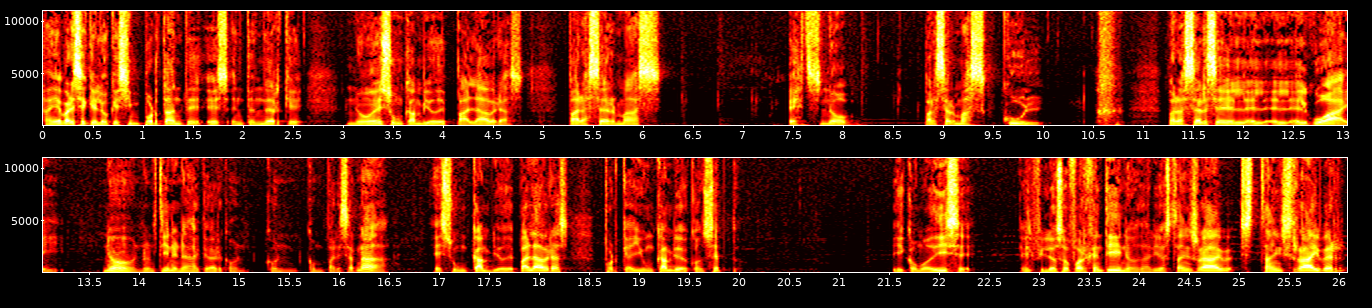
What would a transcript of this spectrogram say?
a mí me parece que lo que es importante es entender que no es un cambio de palabras para ser más snob, para ser más cool, para hacerse el, guay. No, no tiene nada que ver con, con, parecer nada. Es un cambio de palabras porque hay un cambio de concepto. Y como dice el filósofo argentino Darío Steinschreiber,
